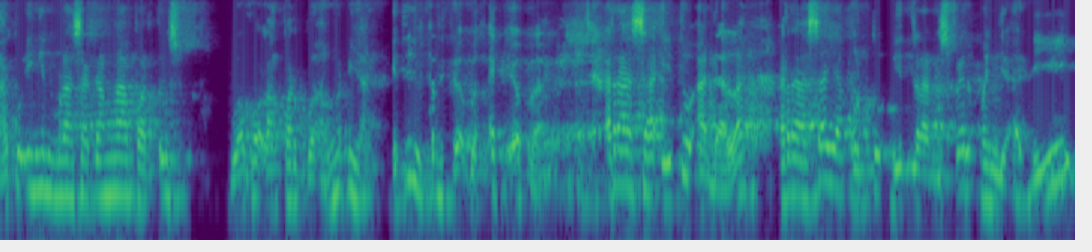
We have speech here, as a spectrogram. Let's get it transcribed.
aku ingin merasakan lapar, terus gua kok lapar banget ya, itu juga tidak baik ya Pak. Rasa itu adalah rasa yang untuk ditransfer menjadi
